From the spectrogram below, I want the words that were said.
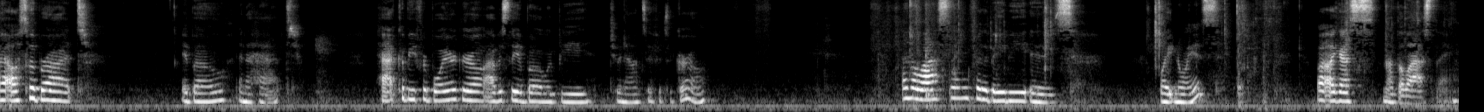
I also brought a bow and a hat. Hat could be for boy or girl. Obviously a bow would be to announce if it's a girl. And the last thing for the baby is white noise. Well, I guess not the last thing.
